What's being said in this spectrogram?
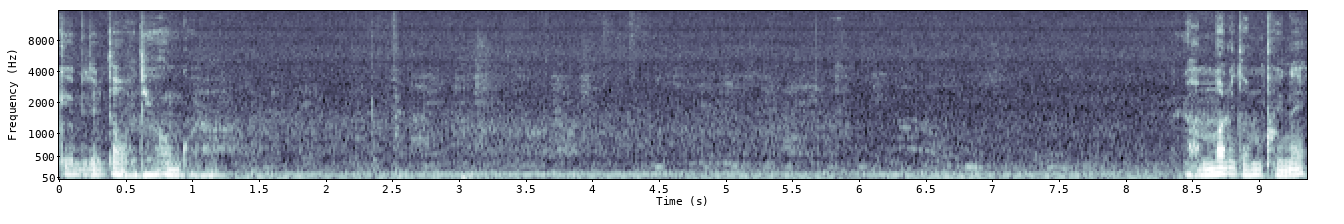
방학개비들 다 어디 간 거야? 한 마리도 안 보이네.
